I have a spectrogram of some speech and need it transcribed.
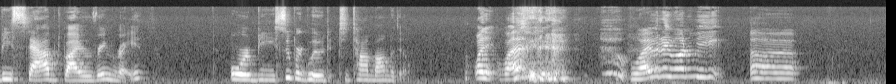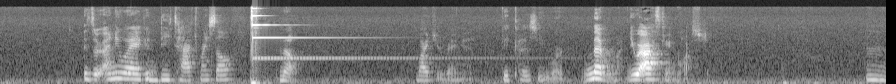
be stabbed by a ring wraith or be superglued to Tom Bombadil? Wait, what? Why would I want to be? Uh, is there any way I can detach myself? No, Why'd you ring it? because you were. Never mind. You were asking a question. Mm.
